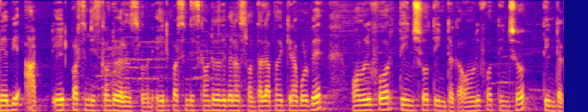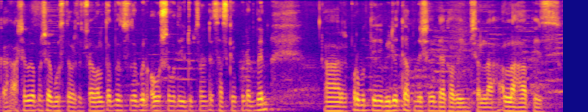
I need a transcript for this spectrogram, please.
মেবি আট এইট পার্সেন্ট ডিসকাউন্টে ব্যালেন্স পাবেন। এইট পার্সেন্ট ডিসকাউন্টে যদি ব্যালেন্স পান, তাহলে আপনাদের কেনা পড়বে অনলি ফর তিনশো তিন টাকা। অনলি ফর তিনশো তিন টাকা। আশা করি আপনারা সবাই বুঝতে পারছেন। সবাই ভালো থাকবেন, সুস্থ থাকবেন। অবশ্যই আমাদের ইউটিউব চ্যানেলটা সাবস্ক্রাইব করে রাখবেন। আর পরবর্তী ভিডিওতে আপনাদের সাথে দেখা হবে ইনশাল্লাহ। আল্লাহ হাফেজ।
